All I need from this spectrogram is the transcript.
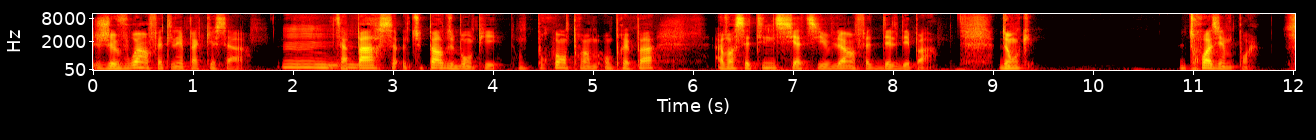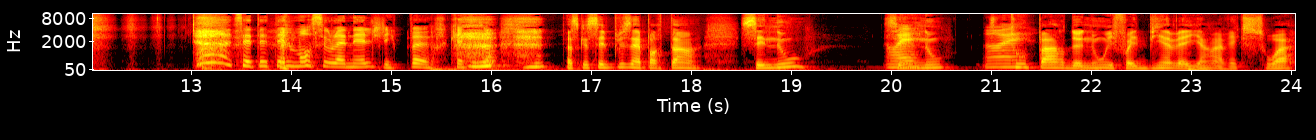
je vois en fait l'impact que ça a. Mm, Ça mm. part, ça- tu pars du bon pied. Donc, pourquoi on ne pourrait pas avoir cette initiative-là, en fait, dès le départ? Donc, troisième point. C'était tellement solennel, j'ai peur. Parce que c'est le plus important. C'est nous. C'est Ouais. nous. Ouais. Tout part de nous. Il faut être bienveillant avec soi.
